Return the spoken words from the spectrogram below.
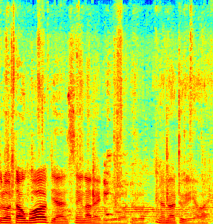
ခုတော့တောင်ပေါ်ကပြန်ဆင်းလာတဲ့ဒီလိုတော့သူတို့ညများတွေ့ရပါတယ်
